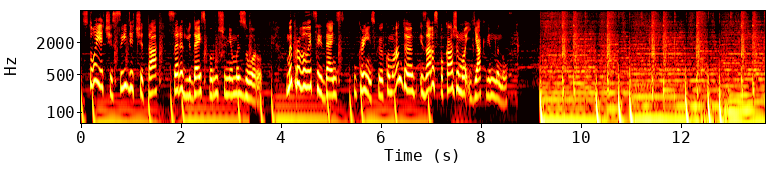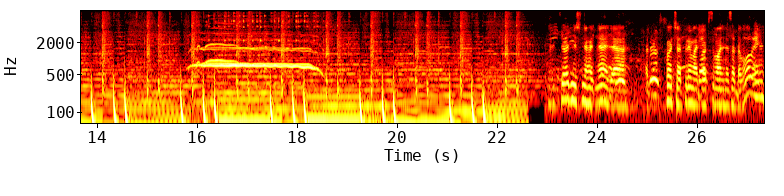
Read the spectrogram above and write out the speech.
стоячи, сидячи та серед людей з порушеннями зору. Ми провели цей день з українською командою і зараз покажемо, як він минув. Сьогоднішнього дня я хочу отримати максимальне задоволення.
